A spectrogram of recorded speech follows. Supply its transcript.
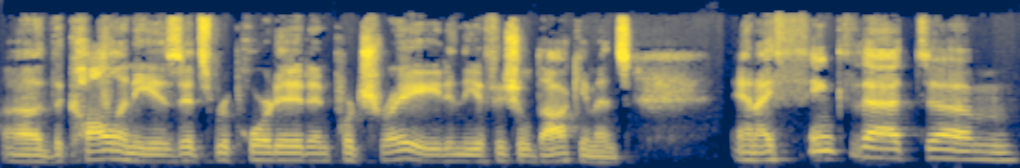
uh, the colony as it's reported and portrayed in the official documents. And I think that. Um,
